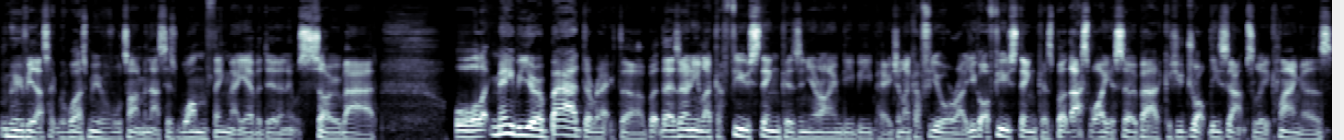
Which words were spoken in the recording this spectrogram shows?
movie that's like the worst movie of all time, and that's his one thing that he ever did, and it was so bad. Or like maybe you're a bad director, but there's only like a few stinkers in your IMDb page, and like a few alright. You got a few stinkers, but that's why you're so bad because you drop these absolute clangers.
